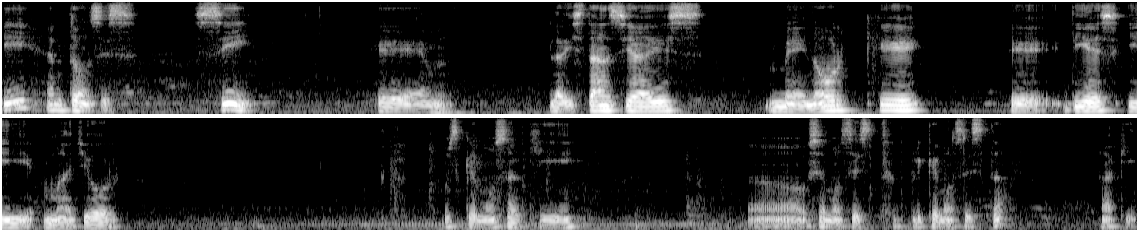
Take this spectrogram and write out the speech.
Y entonces, si em, la distancia es menor que 10 eh, y mayor. Busquemos aquí. Uh, usemos esto dupliquemos esto. Aquí.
